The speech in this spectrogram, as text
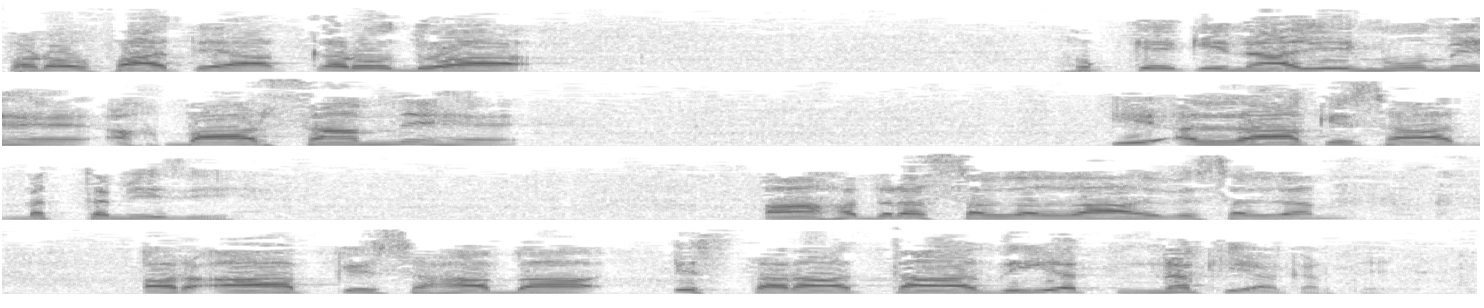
پڑھو فاتحہ، کرو دعا۔ حکے کی نالی منہ میں ہے، اخبار سامنے ہے۔ یہ اللہ کے ساتھ بدتمیزی ہے۔ حضرت صلی اللہ علیہ وسلم اور آپ کے صحابہ اس طرح تعزیت نہ کیا کرتے تھے۔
